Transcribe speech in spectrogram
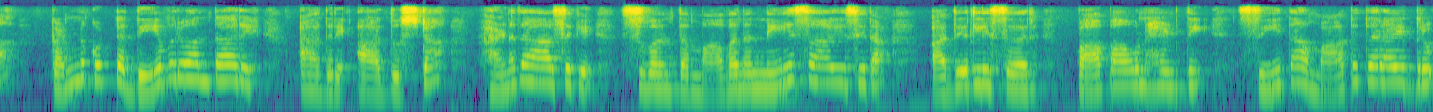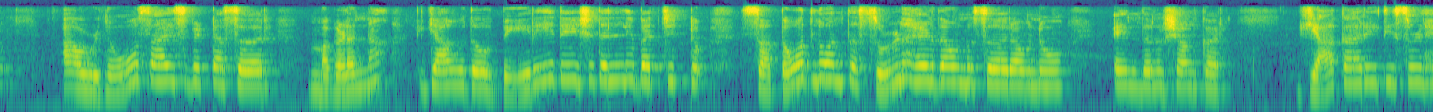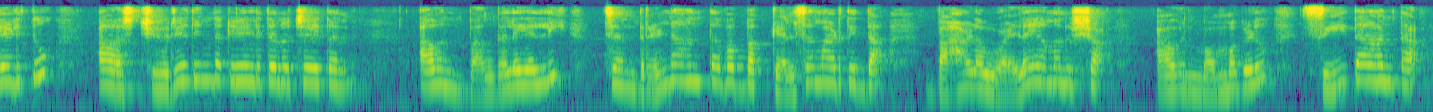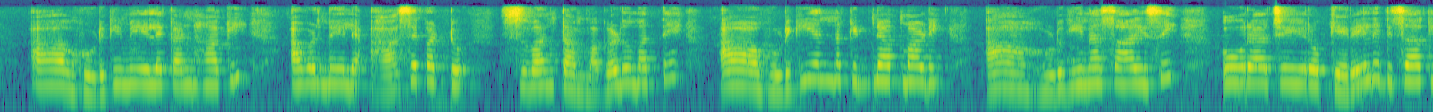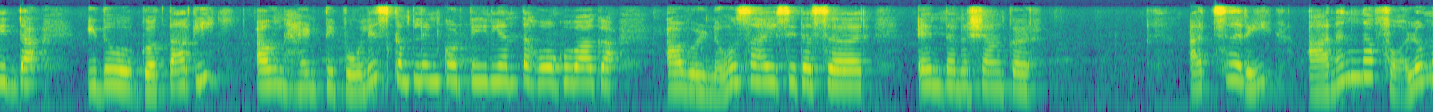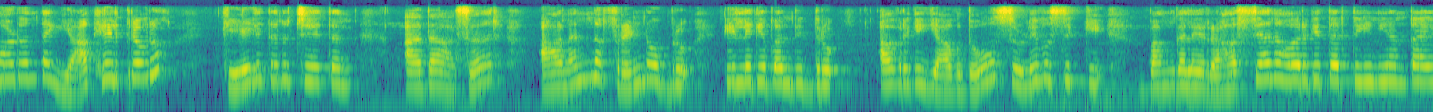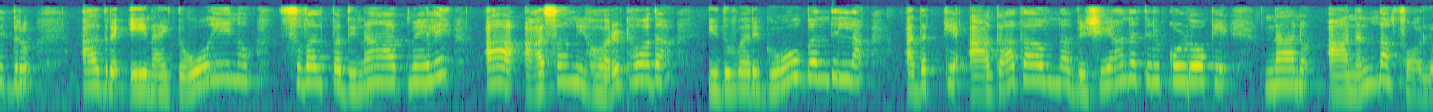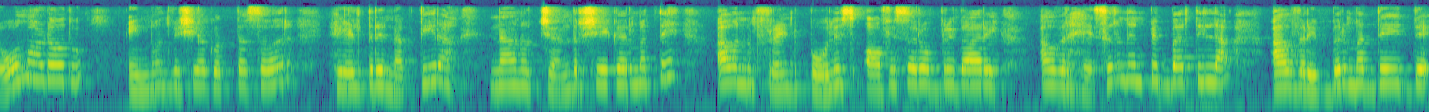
ಕಣ್ಣು ಕೊಟ್ಟ ದೇವರು ಅಂತಾರೆ. ಆದರೆ ಆ ದುಷ್ಟ ಹಣದ ಆಸೆಗೆ ಸ್ವಂತ ಮಾವನನ್ನೇ ಸಾಯಿಸಿದ. ಅದಿರಲಿ ಸರ್, ಪಾಪ ಅವನ ಹೆಂಡತಿ ಸೀತಾ ಮಾತೆ ಥರ ಇದ್ದರು ಅವಳನ್ನೂ ಸಾಯಿಸಿಬಿಟ್ಟ ಸರ್. ಮಗಳನ್ನು ಯಾವುದೋ ಬೇರೆ ದೇಶದಲ್ಲಿ ಬಚ್ಚಿಟ್ಟು ಸತೋದ್ಲು ಅಂತ ಸುಳ್ಳು ಹೇಳ್ದವನು ಸರ್ ಅವನು ಎಂದನು ಶಂಕರ್. ಯಾಕೆ ಆ ರೀತಿ ಸುಳ್ಳು ಹೇಳಿತು ಆಶ್ಚರ್ಯದಿಂದ ಕೇಳಿದನು ಚೇತನ್. ಅವನ ಬಂಗಲೆಯಲ್ಲಿ ಚಂದ್ರಣ್ಣ ಅಂತ ಒಬ್ಬ ಕೆಲಸ ಮಾಡ್ತಿದ್ದ. ಬಹಳ ಒಳ್ಳೆಯ ಮನುಷ್ಯ. ಅವನ ಮೊಮ್ಮಗಳು ಸೀತಾ ಅಂತ. ಆ ಹುಡುಗಿ ಮೇಲೆ ಕಣ್ಣು ಹಾಕಿ ಅವಳ ಮೇಲೆ ಆಸೆ ಪಟ್ಟು ಸ್ವಂತ ಮಗಳು ಮತ್ತೆ ಆ ಹುಡುಗಿಯನ್ನು ಕಿಡ್ನ್ಯಾಪ್ ಮಾಡಿ, ಆ ಹುಡುಗಿನ ಸಾಯಿಸಿ ಊರಾಚೆ ಇರೋ ಕೆರೆಯಲ್ಲಿ ಬಿಸಾಕಿದ್ದ. ಇದು ಗೊತ್ತಾಗಿ ಅವನ ಹೆಂಡತಿ ಪೊಲೀಸ್ ಕಂಪ್ಲೇಂಟ್ ಕೊಡ್ತೀನಿ ಅಂತ ಹೋಗುವಾಗ ಅವಳನ್ನೂ ಸಾಯಿಸಿದ, ಸರ್ ಎಂದನು ಶಂಕರ್. ಅದು ಸರಿ ಫಾಲೋ ಮಾಡು ಅಂತ ಯಾಕೆ ಹೇಳಿದ್ರು ಅವರು? ಕೇಳಿದನು ಚೇತನ್. ಅದಾ, ಸರ್ ಆನಂದ ಫ್ರೆಂಡ್ ಒಬ್ಬರು ಇಲ್ಲಿಗೆ ಬಂದಿದ್ದರು ಅವರಿಗೆ ಯಾವುದೋ ಸುಳಿವು ಸಿಕ್ಕಿ ಬಂಗಲೆ ರಹಸ್ಯನ ಹೊರಗೆ ತರ್ತೀನಿ ಅಂತ ಇದ್ದರು ಆದರೆ ಏನಾಯ್ತೋ ಏನೋ, ಸ್ವಲ್ಪ ದಿನ ಆದಮೇಲೆ ಆ ಆಸಾಮಿ ಹೊರಟು ಹೋದ. ಇದುವರೆಗೂ ಬಂದಿಲ್ಲ. ಅದಕ್ಕೆ ಆಗಾಗ ಅವನ ವಿಷಯನ ತಿಳ್ಕೊಳ್ಳೋಕೆ ನಾನು ಆನಂದ ಫಾಲೋ ಮಾಡೋದು. ಇನ್ನೊಂದು ವಿಷಯ ಗೊತ್ತಾ ಸರ್? ಹೇಳಿದ್ರೆ ನಗ್ತೀರಾ? ನಾನು ಚಂದ್ರಶೇಖರ್ ಮತ್ತು ಅವನ ಫ್ರೆಂಡ್ ಪೊಲೀಸ್ ಆಫೀಸರ್ ಒಬ್ಬರಿದ್ದಾರೆ ಅವರ ಹೆಸರು ನೆನಪಿಗೆ ಬರ್ತಿಲ್ಲ. ಅವರಿಬ್ಬರ ಮಧ್ಯೆ ಇದ್ದೆ.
